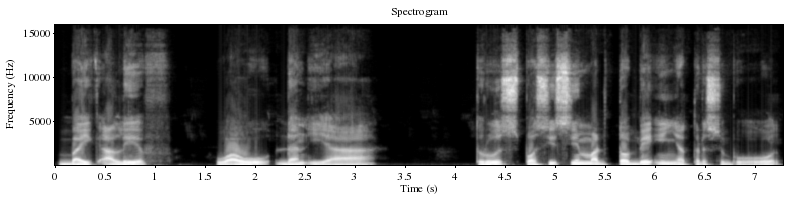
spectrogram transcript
baik alif, waw, dan ia. Terus posisi mad tobe'inya tersebut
